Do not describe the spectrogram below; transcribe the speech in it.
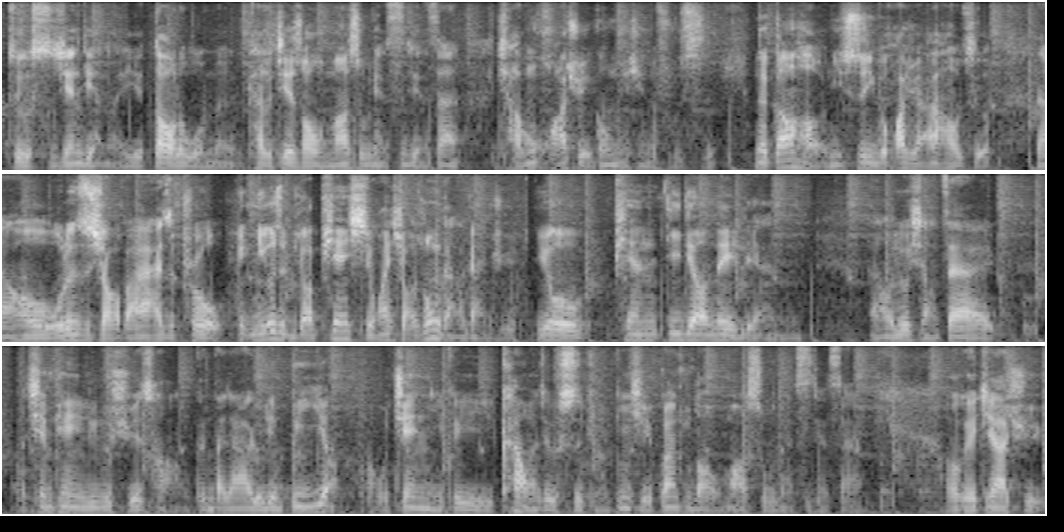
这个时间点呢，也到了我们开始介绍我们二十五点四点三强滑雪功能性的服饰。那刚好你是一个滑雪爱好者，然后无论是小白还是 Pro，你又是比较偏喜欢小众感的感觉，又偏低调内敛。然后又想在呃千篇一律的雪场跟大家有点不一样啊，我建议你可以看完这个视频，并且关注到我们二十五点四点三。OK，接下去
